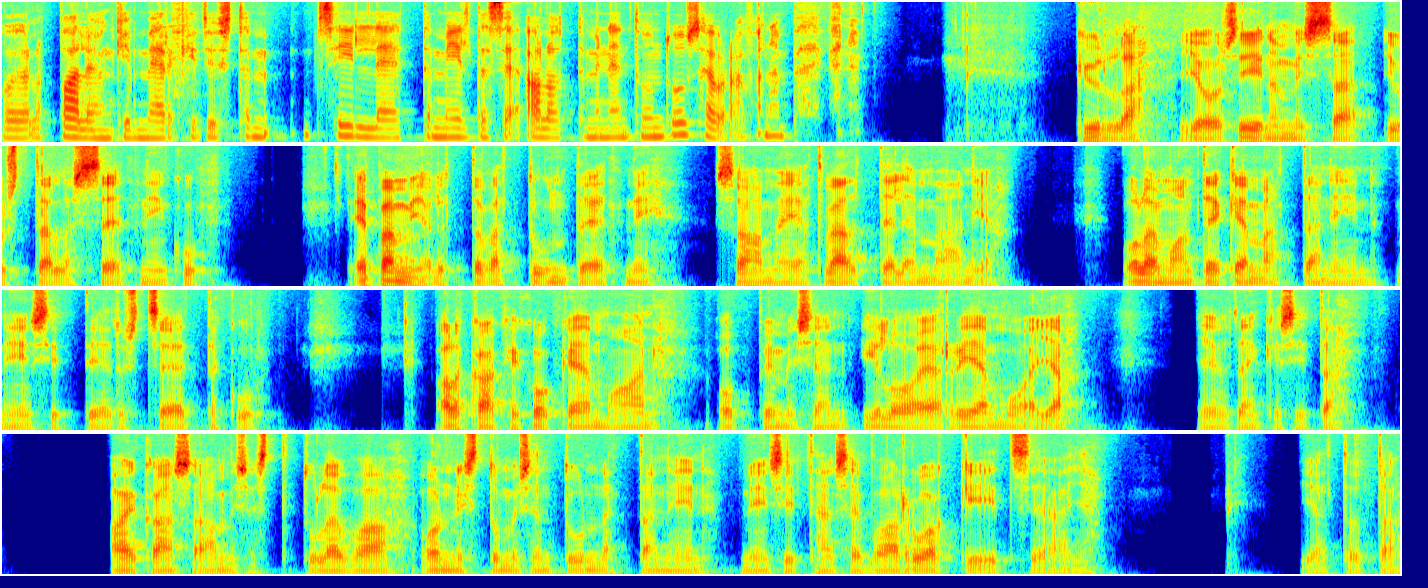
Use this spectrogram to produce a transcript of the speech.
voi olla paljonkin merkitystä sille, että miltä se aloittaminen tuntuu seuraavana päivänä. Kyllä, joo, siinä missä just tällaiset niin kuin epämiellyttävät tunteet niin saa meidät välttelemään ja olemaan tekemättä, niin, niin sitten tietysti se, että kun alkaakin kokemaan oppimisen iloa ja riemua ja, ja jotenkin sitä aikaansaamisesta tulevaa onnistumisen tunnetta, niin, niin sittenhän se vaan ruokkii itseään ja, ja tota,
